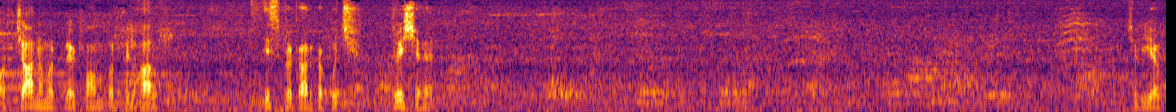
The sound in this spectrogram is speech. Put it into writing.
और चार नंबर प्लेटफॉर्म पर फ़िलहाल इस प्रकार का कुछ दृश्य है। चलिए अब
